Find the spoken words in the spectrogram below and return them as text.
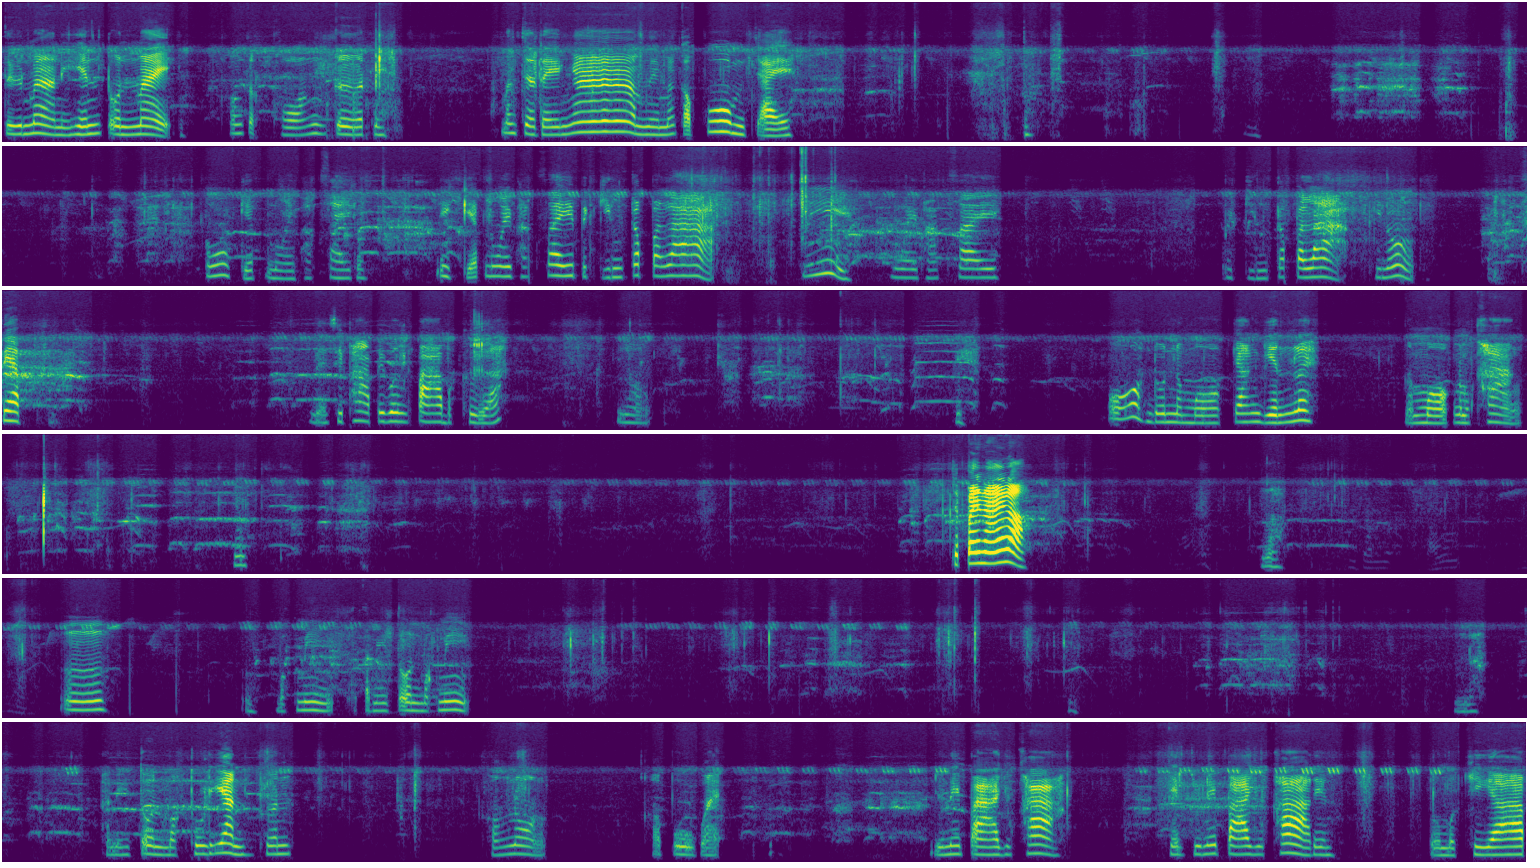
ตื่นมานี่เห็นต้นไม้ของเจ้าของเกิดนี่ มันจะได้งามนี่มันก็ภูมิใจ เก็บหน่วยผักไส้ก่อนนี่เก็บหน่วยผักไส้ไปกินกับปลาร้านี่หน่วยผักไส้ไปกินกับปลาร้าพี่น้องแซ่บเดี๋ยวสิพาไปเบิ่งปลาบักเขือพี่น้องโอ้โดนน้ำหมอกยางเย็นเลยน้ำหมอกน้ำค้าง จะไปไหนล่ะนะอืมอืมบักมี่ อันนี้ต้นบักมี่นะอันนี้ต้นบักทุเรียนเพื่อนของน้อง เขาปลูกไว้ อยู่ในป่าอยู่ค่าเห็ดอยู่ในป่าอยู่ค่าเด่นตัวมะเขียบ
